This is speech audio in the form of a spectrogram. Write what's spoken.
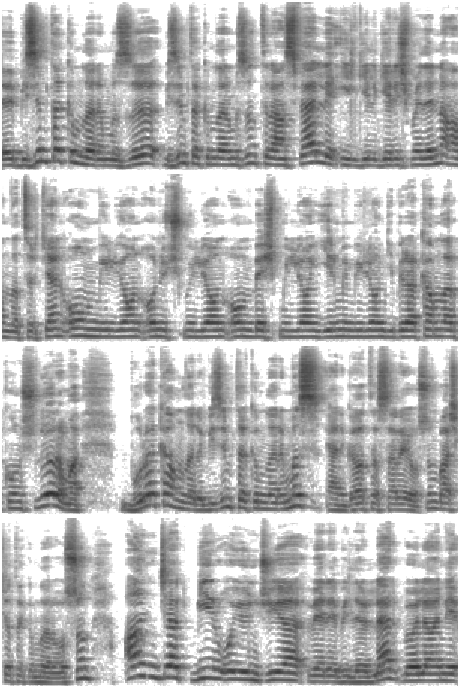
E, bizim takımlarımızı, bizim takımlarımızın transferle ilgili gelişmelerini anlatırken 10 milyon, 13 milyon, 15 milyon, 20 milyon gibi rakamlar konuşuluyor ama bu rakamları bizim takımlarımız yani Galatasaray olsun, başka takımlar olsun ancak bir oyuncuya verebilirler. Böyle hani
